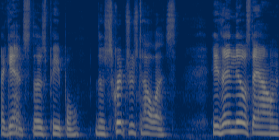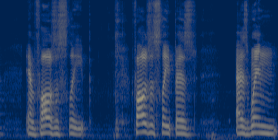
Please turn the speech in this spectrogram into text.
against those people. The scriptures tell us. He then kneels down and falls asleep falls asleep as as when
